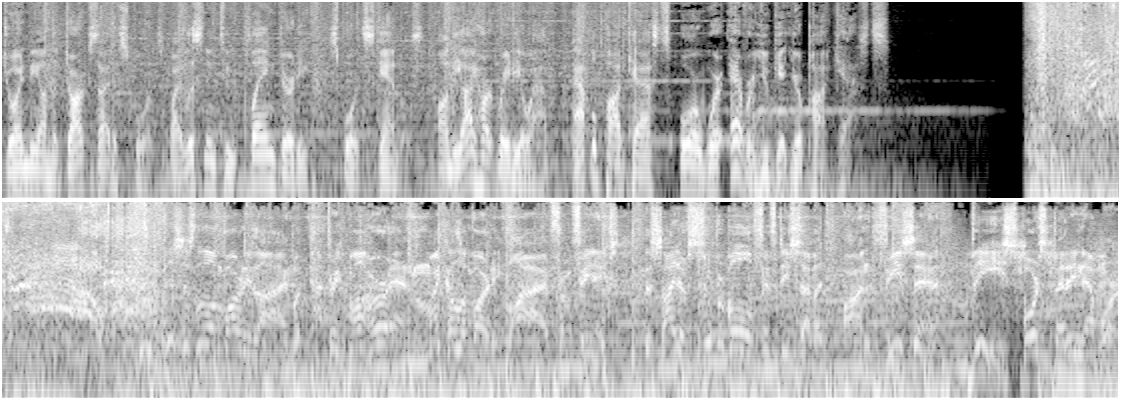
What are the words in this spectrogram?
Join me on the dark side of sports by listening to Playing Dirty Sports Scandals on the iHeartRadio app, Apple Podcasts, or wherever you get your podcasts. This is the Lombardi line with Patrick Meagher and Michael Lombardi. Live from Phoenix, the site of Super Bowl 57 on VSIN, the sports betting network.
